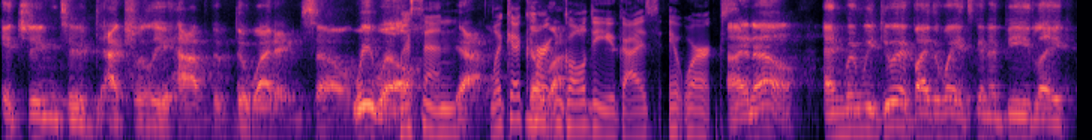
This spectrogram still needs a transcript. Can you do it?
itching to actually have the, the wedding. So we will. Listen, Yeah, look at no and. Goldie, you guys. It works. I know. And when we do it, by the way, it's going to be like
